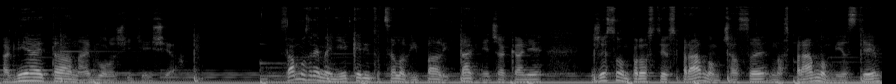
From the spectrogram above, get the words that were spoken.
Ak nie aj tá najdôležitejšia. Samozrejme niekedy to celé vypáli tak nečakane, že som proste v správnom čase, na správnom mieste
